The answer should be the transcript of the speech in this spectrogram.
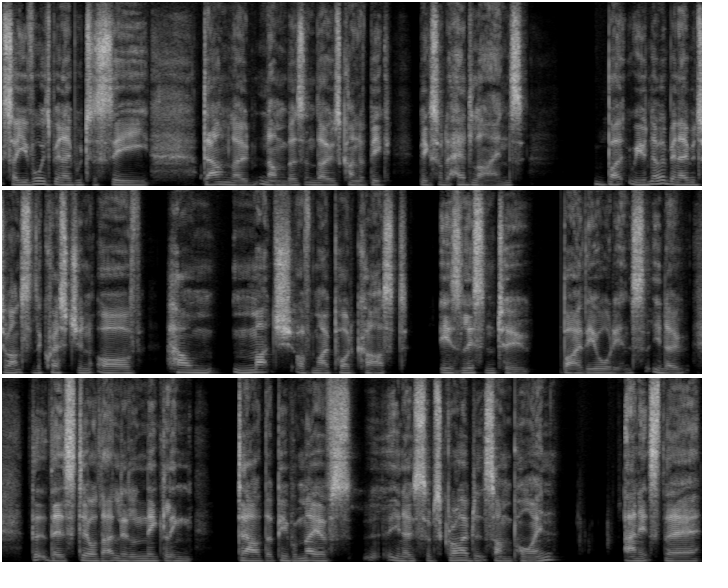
So you've always been able to see download numbers and those kind of big, big sort of headlines, but we've never been able to answer the question of how much of my podcast is listened to by the audience. You know, th- there's still that little niggling doubt that people may have, you know, subscribed at some point, and it's their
